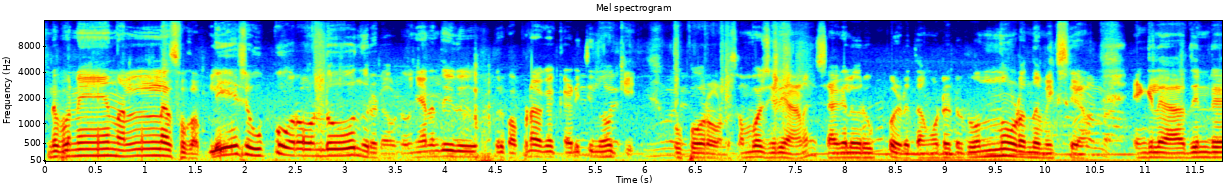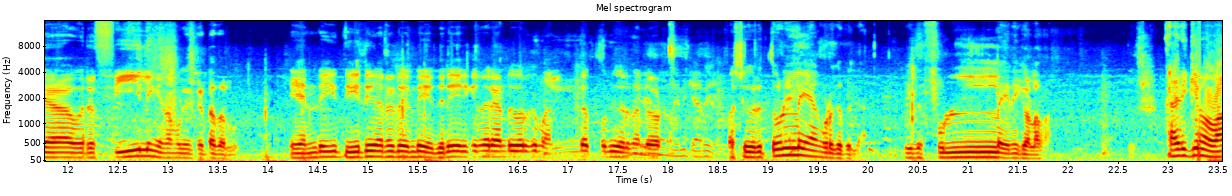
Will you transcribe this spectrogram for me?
എന്റെ പൊന്നെ നല്ല സുഖം. ലേശം ഉപ്പ് കുറവുണ്ടോ എന്നൊരു ഡൗട്ട് ഞാൻ എന്ത് ചെയ്തു ഒരു പപ്പടമൊക്കെ കടിച്ച് നോക്കി. ഉപ്പ് കുറവുണ്ട്. സംഭവം ശരിയാണ്. ശകല ഒരു ഉപ്പ് എടുത്ത് അങ്ങോട്ട് ഇട്ടിട്ട് ഒന്നുകൂടെ ഒന്ന് മിക്സ് ചെയ്യണം. എങ്കിലേ അതിന്റെ ആ ഒരു ഫീലിംഗ് നമുക്ക് കിട്ടത്തുള്ളൂ. എന്റെ ഈ തീറ്റുകാരുടെ എന്റെ എതിരെ ഇരിക്കുന്ന രണ്ടുപേർക്ക് നല്ല കൊതി വരുന്നുണ്ട് കേട്ടോ. പക്ഷെ ഒരു തുള്ളി ഞാൻ കൊടുക്കത്തില്ല. ഇത് ഫുള്ള് എനിക്കുള്ളതാണ്. കഴിക്കുമ്പോൾ വാ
